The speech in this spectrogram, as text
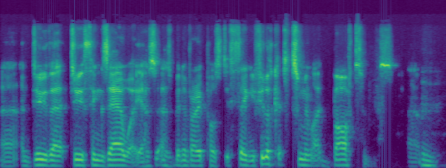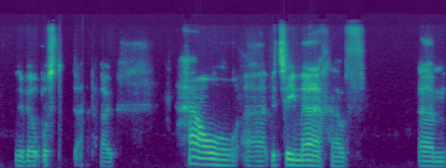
uh, and do that, do things their way has, has been a very positive thing. If you look at something like Barton's, um, mm. the Bill Bus Depot, how uh, the team there have um,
